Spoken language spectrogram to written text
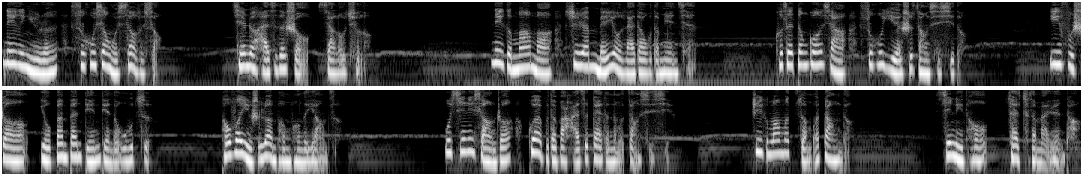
那个女人似乎向我笑了笑，牵着孩子的手下楼去了。那个妈妈虽然没有来到我的面前，可在灯光下似乎也是脏兮兮的，衣服上有斑斑点点的污渍，头发也是乱蓬蓬的样子。我心里想着，怪不得把孩子带的那么脏兮兮，这个妈妈怎么当的？心里头再次的埋怨她。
